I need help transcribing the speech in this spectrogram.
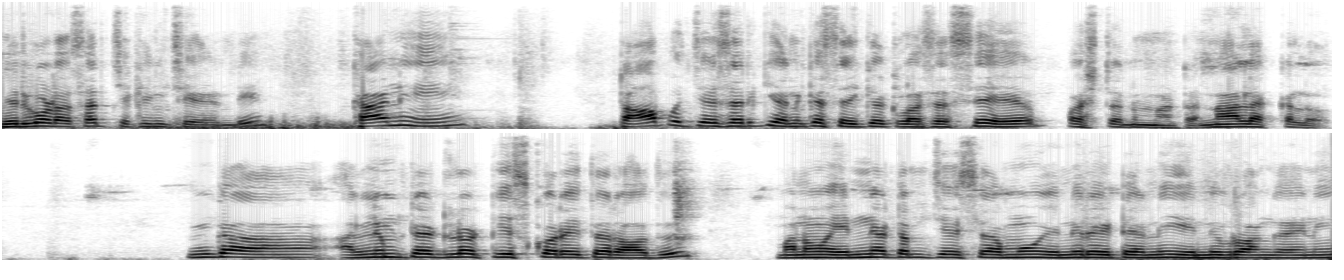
మీరు కూడా ఒకసారి చెకింగ్ చేయండి. కానీ టాప్ వచ్చేసరికి ఎన్కే సైకిల్ క్లాసెస్సే ఫస్ట్ అనమాట నా లెక్కలో. ఇంకా అన్లిమిటెడ్లో టీ స్కోర్ అయితే రాదు. మనం ఎన్ని అటెంప్ట్ చేసాము ఎన్ని రైట్ అని ఎన్ని రాంగ్ అని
